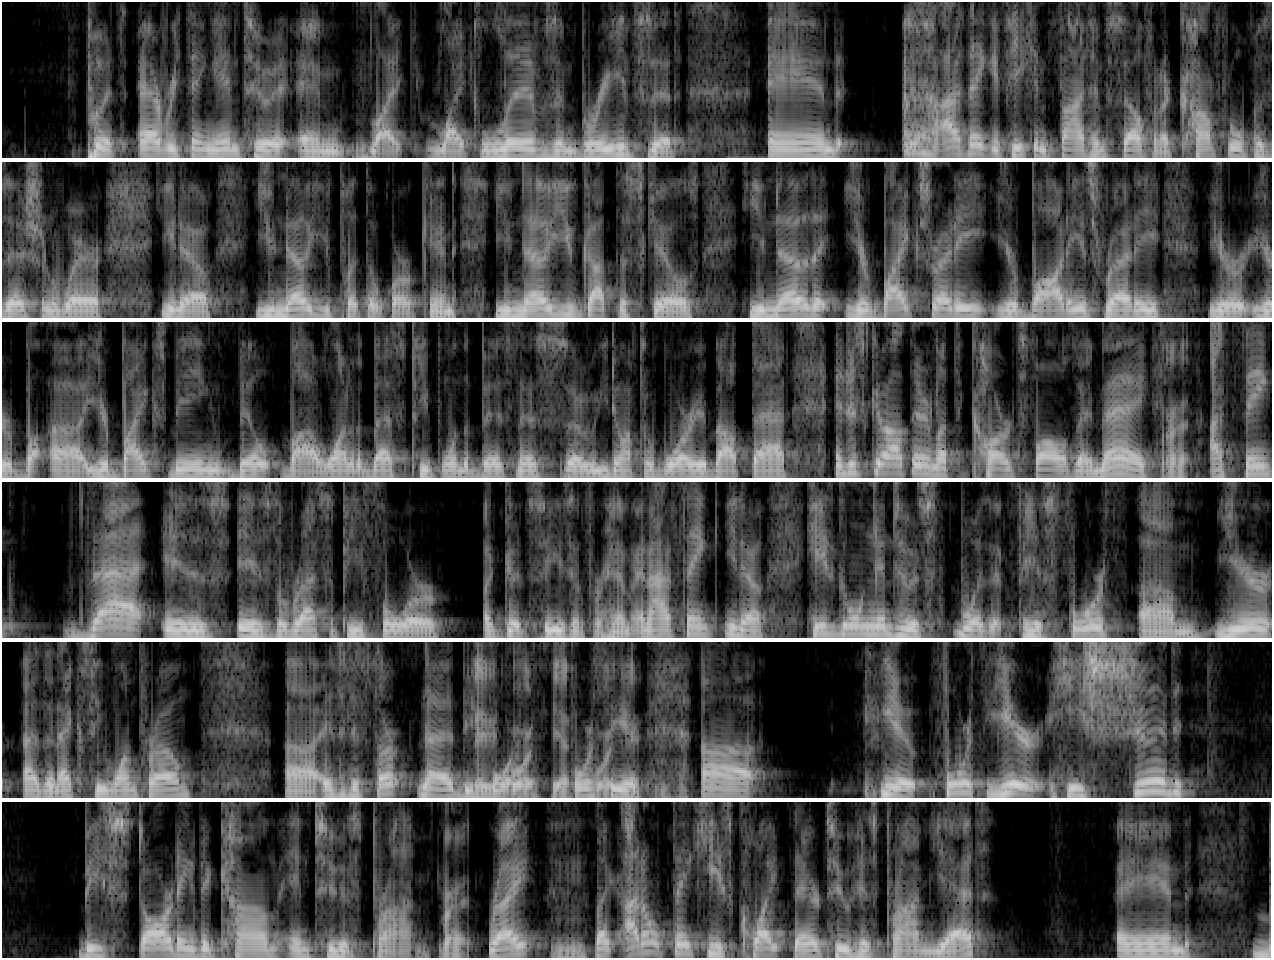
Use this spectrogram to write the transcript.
puts everything into it and like like lives and breathes it and I think if he can find himself in a comfortable position where you know you know you put the work in, you know you've got the skills, you know that your bike's ready, your body's ready, your your uh, your bike's being built by one of the best people in the business, so you don't have to worry about that, and just go out there and let the cards fall as they may. Right. I think that is is the recipe for a good season for him, and I think you know he's going into his was it his fourth um, year as an XC1 pro. Uh, is it his third? No, it'd be Maybe fourth. fourth, yeah, fourth fourth, year. yeah. Uh, you know, fourth year, he should be starting to come into his prime. Right. Right. Like I don't think he's quite there to his prime yet, and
